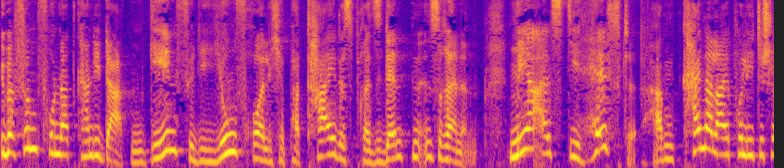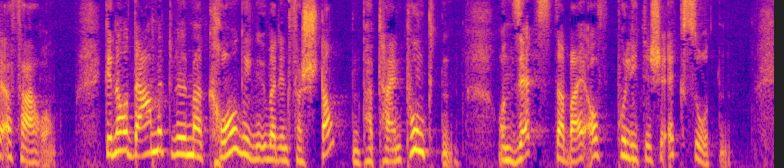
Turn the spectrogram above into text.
Über 500 Kandidaten gehen für die jungfräuliche Partei des Präsidenten ins Rennen. Mehr als die Hälfte haben keinerlei politische Erfahrung. Genau damit will Macron gegenüber den verstaubten Parteien punkten und setzt dabei auf politische Exoten.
